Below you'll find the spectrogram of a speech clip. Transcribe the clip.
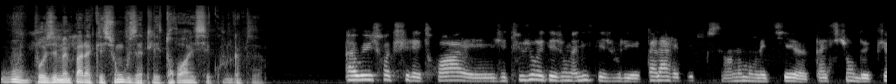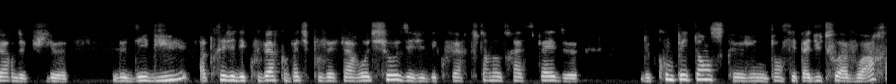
Ou vous ne posez même pas la question, vous êtes les trois et c'est cool comme ça? Ah oui, je crois que je suis les trois et j'ai toujours été journaliste et je voulais pas l'arrêter parce que c'est vraiment mon métier euh, passion de cœur depuis le, le début. Après, j'ai découvert qu'en fait, je pouvais faire autre chose et j'ai découvert tout un autre aspect de, de compétences que je ne pensais pas du tout avoir.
